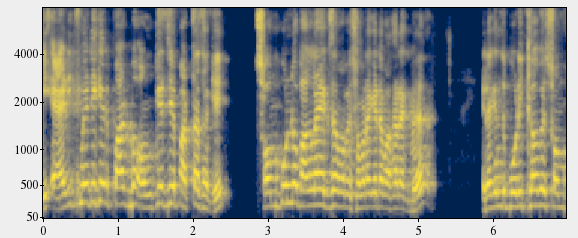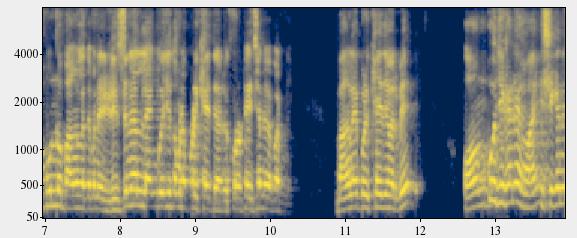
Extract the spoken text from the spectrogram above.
এই অ্যারিথমেটিকের পার্ট বা অঙ্কের যে পার্টটা থাকে, সম্পূর্ণ বাংলা এক্সাম হবে, সবার আগে এটা মাথায় রাখবে হ্যাঁ? এটা কিন্তু পরীক্ষা হবে সম্পূর্ণ বাংলাতে মানে রিজনাল ল্যাঙ্গুয়েজে তোমরা পরীক্ষা দিতে পারবে, কোনো টেনশনের ব্যাপার নেই। বাংলায় পরীক্ষা দিতে পারবে। অঙ্ক যেখানে হয়, সেখানে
